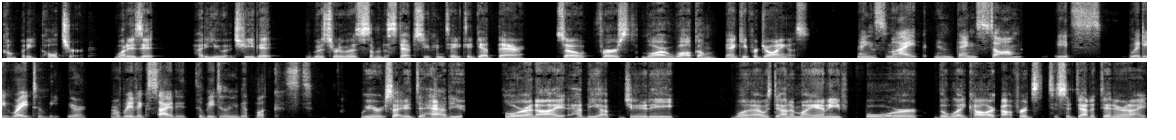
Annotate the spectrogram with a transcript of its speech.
company culture. What is it? How do you achieve it? What are sort of some of the steps you can take to get there? So, first, Laura, welcome. Thank you for joining us. Thanks, Mike. And thanks, Tom. It's really great to be here. I'm really excited to be doing the podcast. We are excited to have you. Laura and I had the opportunity when I was down in Miami for the White Collar Conference to sit down at dinner, and I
